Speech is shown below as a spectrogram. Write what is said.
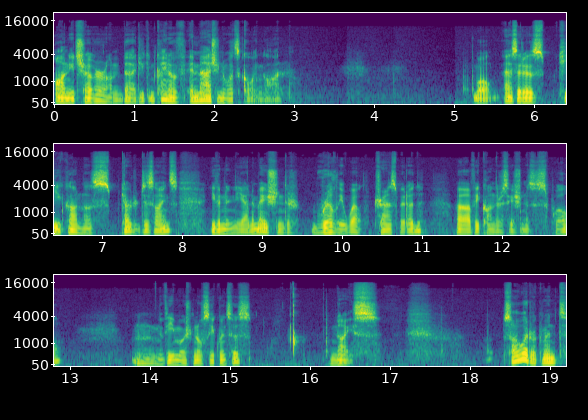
on each other on bed, you can kind of imagine what's going on. Well, as it is Kii Kanna's character designs, even in the animation, they're really well transmitted. Uh, the conversations as well. Mm, the emotional sequences, nice. So I would recommend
